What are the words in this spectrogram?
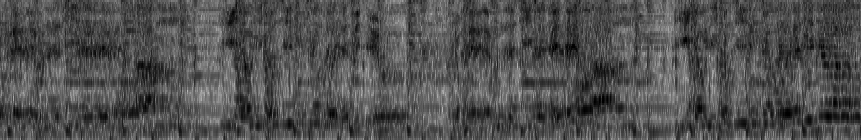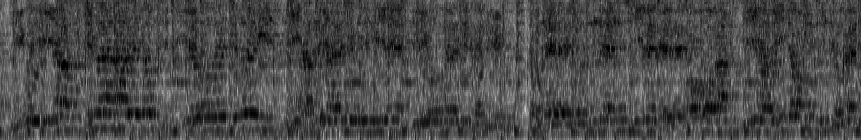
上帝阮的是要给予人，只要你相信就会得到。上帝阮的是要给予人，只要你相信就会得到。因为人心内若要相信，就会信落去。你若嘴来承认你的，就会得到。上帝阮的是要给予人，只要你相信就会得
